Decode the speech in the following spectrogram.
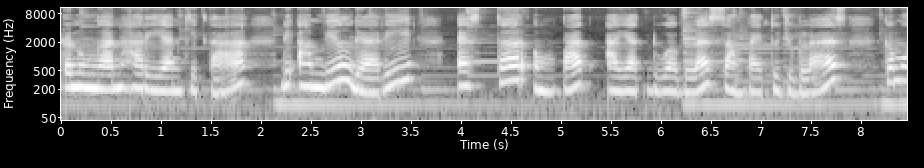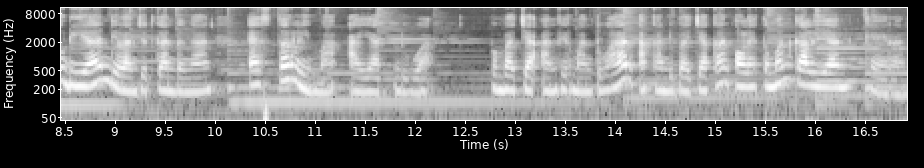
renungan harian kita diambil dari Esther 4 ayat 12 sampai 17, kemudian dilanjutkan dengan Esther 5 ayat 2. Pembacaan firman Tuhan akan dibacakan oleh teman kalian, Karen.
